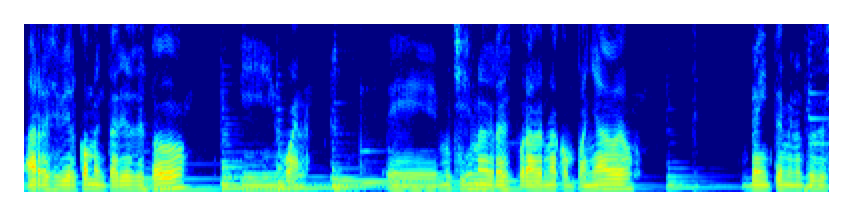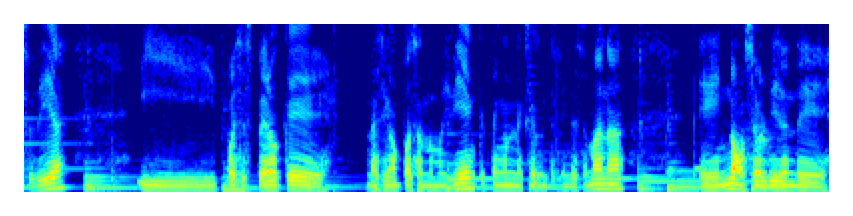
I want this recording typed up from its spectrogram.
a recibir comentarios de todo. Y bueno, eh, muchísimas gracias por haberme acompañado 20 minutos de su día y pues espero que la sigan pasando muy bien, que tengan un excelente fin de semana. Eh, no se olviden de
